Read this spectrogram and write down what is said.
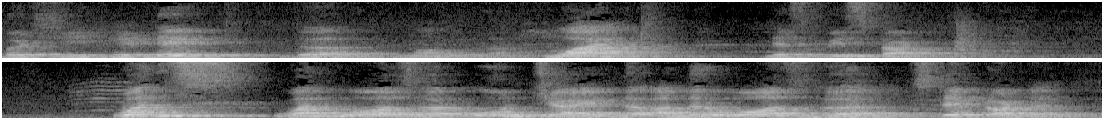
but she hated the Marukla. Why? Let's we start. Once one was her own child, the other was her stepdaughter.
